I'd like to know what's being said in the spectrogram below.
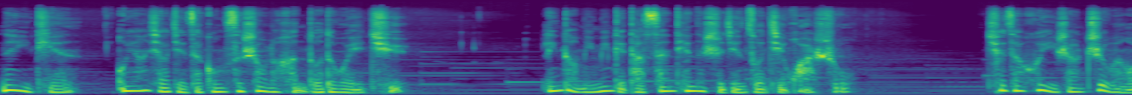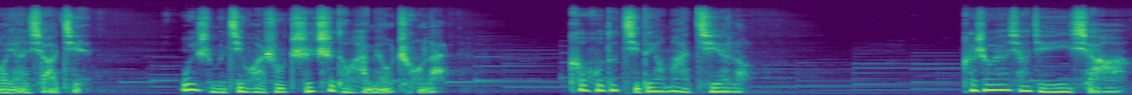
那一天，欧阳小姐在公司受了很多的委屈。领导明明给他三天的时间做计划书，却在会议上质问欧阳小姐：“为什么计划书迟迟都还没有出来？客户都急得要骂街了。”可是欧阳小姐一想啊，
